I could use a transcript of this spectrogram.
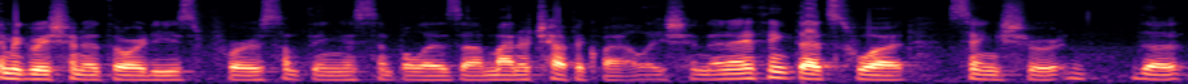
immigration authorities for something as simple as a minor traffic violation. And I think that's what sanctuary the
